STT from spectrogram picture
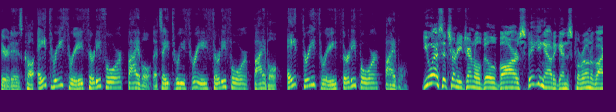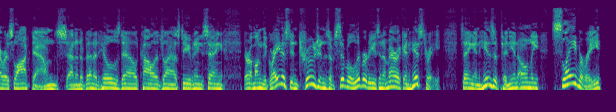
Here it is. Call 833-34-BIBLE. That's 833-34-BIBLE. 833-34-BIBLE. U.S. Attorney General Bill Barr speaking out against coronavirus lockdowns at an event at Hillsdale College last evening, saying they're among the greatest intrusions of civil liberties in American history, saying in his opinion only slavery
